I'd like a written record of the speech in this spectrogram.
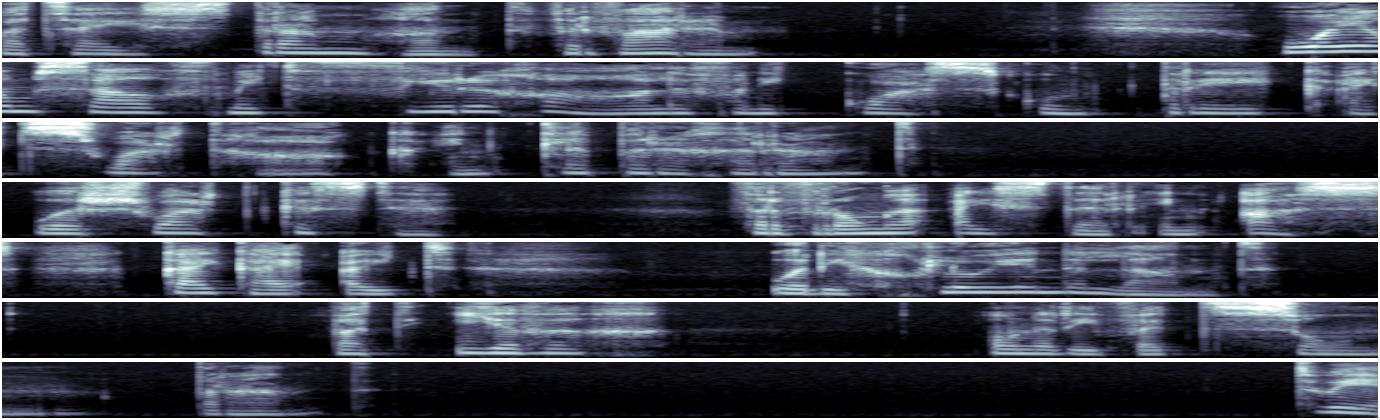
wat sy stram hand verwarm. Hoe hy homself met vurige hale van die kwas kon trek uit swart haak en klipperige rand oor swart kuste verwronge eyster en as kyk hy uit oor die gloeiende land wat ewig onder die wit son brand 2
